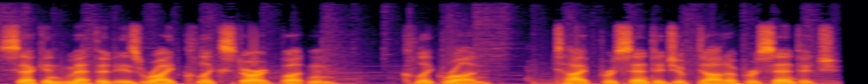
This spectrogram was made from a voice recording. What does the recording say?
Second method is right click start button, click run, type percentage AppData percentage.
